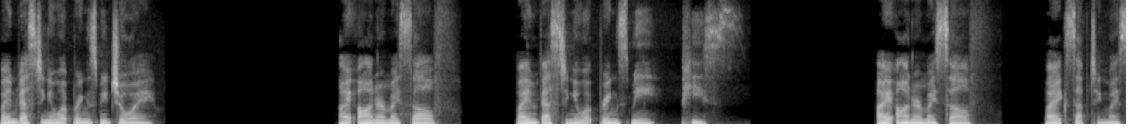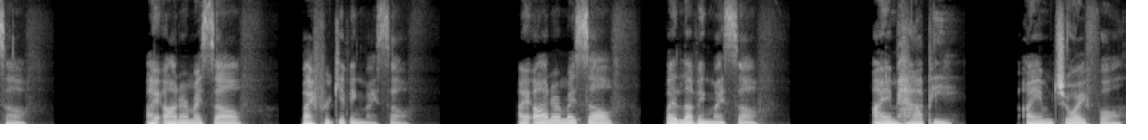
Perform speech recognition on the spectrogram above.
by investing in what brings me joy. I honor myself by investing in what brings me peace. I honor myself by accepting myself. I honor myself by forgiving myself. I honor myself by loving myself. I am happy. I am joyful.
